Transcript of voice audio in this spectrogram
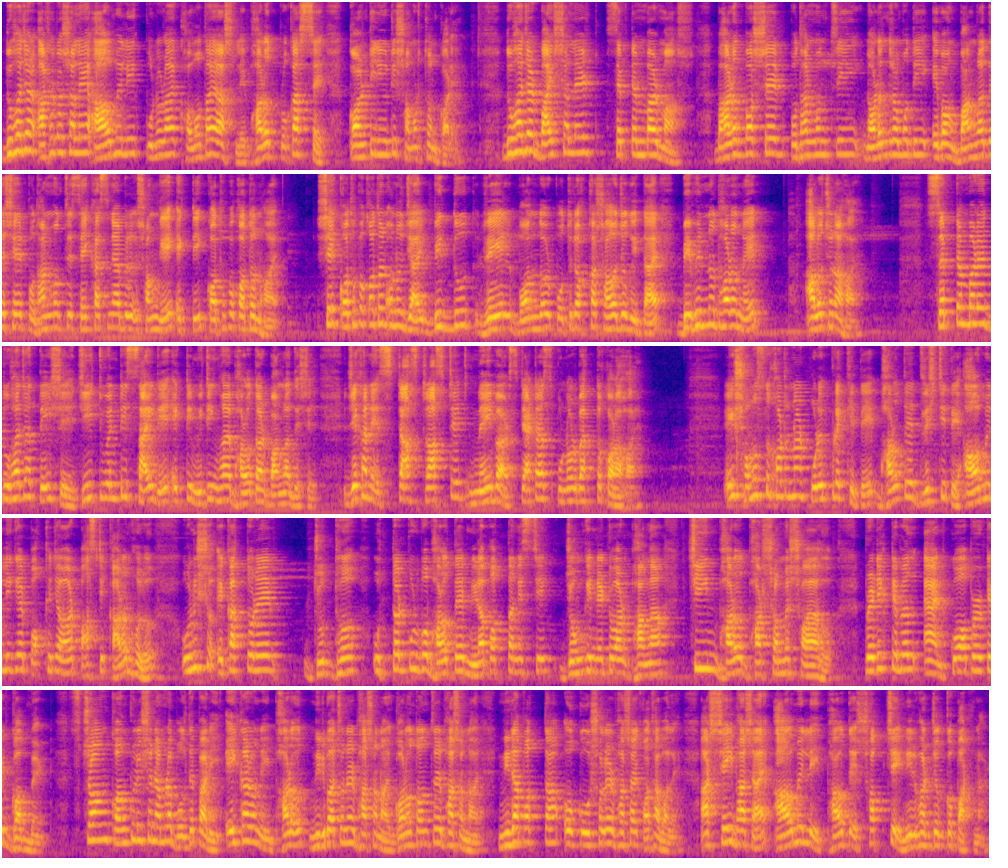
দু হাজার আঠেরো সালে আওয়ামী লীগ পুনরায় ক্ষমতায় আসলে ভারত প্রকাশ্যে কন্টিনিউটি সমর্থন করে। দু হাজার বাইশ সালের সেপ্টেম্বর মাস ভারতবর্ষের প্রধানমন্ত্রী নরেন্দ্র মোদী এবং বাংলাদেশের প্রধানমন্ত্রী শেখ হাসিনার সঙ্গে একটি কথোপকথন হয়। সেই কথোপকথন অনুযায়ী বিদ্যুৎ, রেল, বন্দর প্রতিরক্ষা সহযোগিতায় বিভিন্ন ধরনের আলোচনা হয়। সেপ্টেম্বরে দু হাজার তেইশে জি টোয়েন্টি সাইডে একটি মিটিং হয় ভারত আর বাংলাদেশে, যেখানে ট্রাস্টেড নেইবার স্ট্যাটাস পুনর্ব্যক্ত করা হয়। এই সমস্ত ঘটনার পরিপ্রেক্ষিতে ভারতের দৃষ্টিতে আওয়ামী লীগের পক্ষে যাওয়ার পাঁচটি কারণ হল উনিশশো একাত্তরের যুদ্ধ, উত্তর পূর্ব ভারতের নিরাপত্তা নিশ্চিত, জঙ্গি নেটওয়ার্ক ভাঙা চীন ভারত ভারসাম্যের সহায়ক predictable and cooperative government strong conclusion আমরা বলতে পারি, এই কারণেই ভারত নির্বাচনের ভাষা নয়, গণতন্ত্রের ভাষা নয়, নিরাপত্তা ও কৌশলের ভাষায় কথা বলে। আর সেই ভাষায় আওয়ামী লীগ ভারতের সবচেয়ে নির্ভরযোগ্য পার্টনার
